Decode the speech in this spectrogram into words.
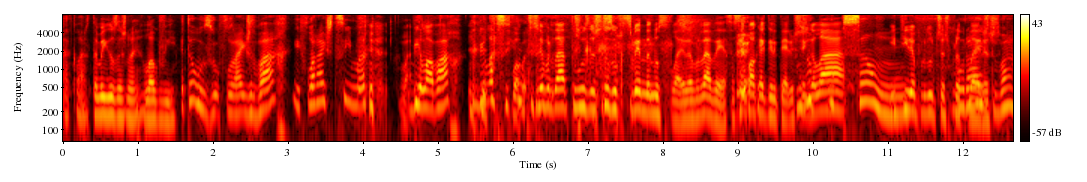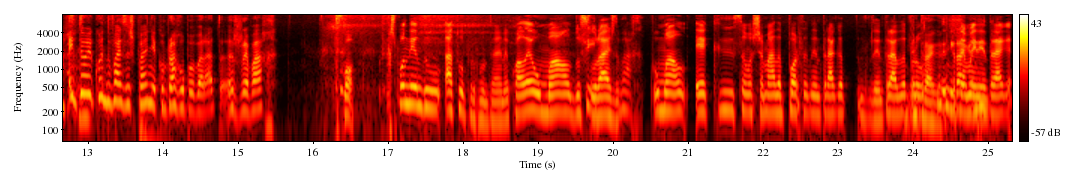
Ah, claro, também usas, não é? Logo vi. Então uso florais de barro e florais de cima. bila barro e bila acima. Bom, na verdade, tu usas tudo o que se venda no celeiro, a verdade é essa, sem qualquer critério. Mas Chega o- lá o que são e tira produtos das prateleiras. de barro? Então é quando vais à Espanha comprar roupa barata, as rebarre? Bom, respondendo à tua pergunta, Ana, qual é o mal dos Sim. florais de barro? O mal é que são a chamada porta de entrada, de entrada para o- e também de entrada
